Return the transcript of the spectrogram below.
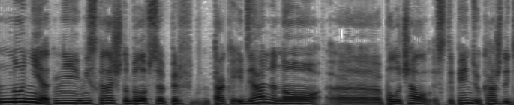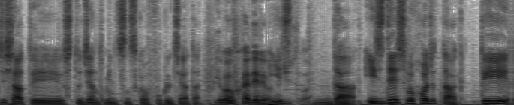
Ну нет, не, не сказать, что было все так идеально, но э, получал стипендию каждый десятый студент медицинского факультета. И вы входили в это И, число. да, и здесь выходит так. Ты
